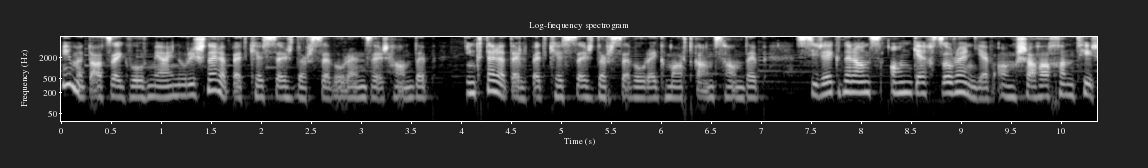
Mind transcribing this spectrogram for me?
Մի մտածեք, որ միայն ուրիշները պետք է սեր դրսևորեն ձեր հանդեպ Ինքներդ էլ պետք է սեր դրսևորեք մարդկանց հանդեպ։ Սիրեք նրանց անկեղծորեն եւ անշահախնդիր։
